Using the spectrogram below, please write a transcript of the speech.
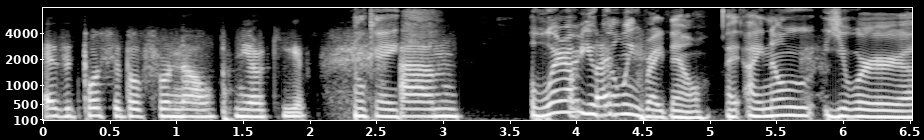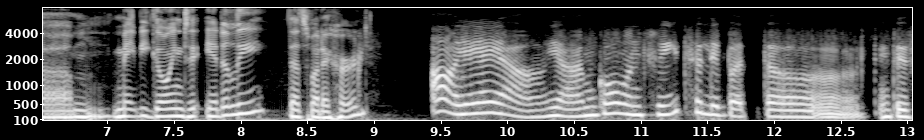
as it possible for now near Kiev. Okay. Um, Where are you going right now? I, I know you were um, maybe going to Italy. That's what I heard. Oh yeah, yeah, yeah, yeah. I'm going to Italy, but uh, this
